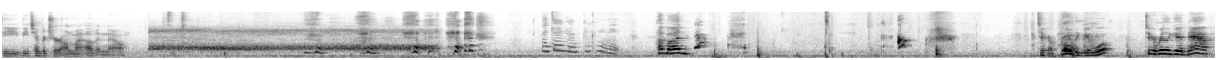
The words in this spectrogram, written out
the, the temperature on my oven now. Hi, bud. Took a really good whoop. Took a really good nap.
